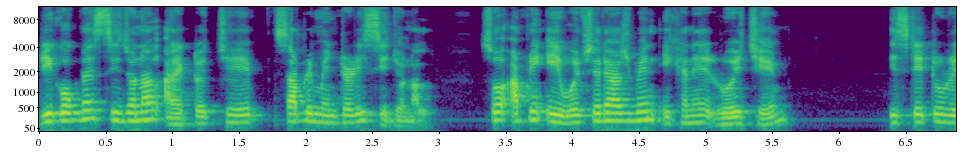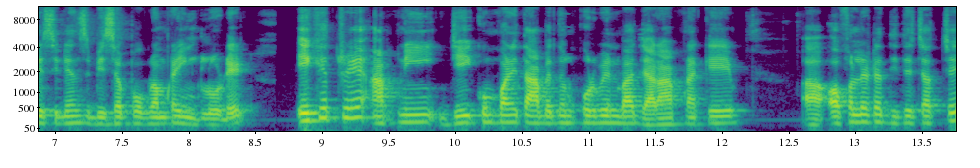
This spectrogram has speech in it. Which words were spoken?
রিকগনাইজড সিজনাল আর একটা হচ্ছে সাপ্লিমেন্টারি সিজনাল। সো আপনি এই ওয়েবসাইটে আসবেন। এখানে রয়েছে স্টেট টু রেসিডেন্স ভিসা প্রোগ্রামটা ইনক্লুডেড। এক্ষেত্রে আপনি যেই কোম্পানিতে আবেদন করবেন বা যারা আপনাকে অফার লেটার দিতে চাচ্ছে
